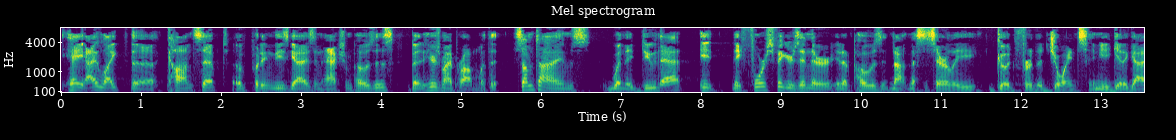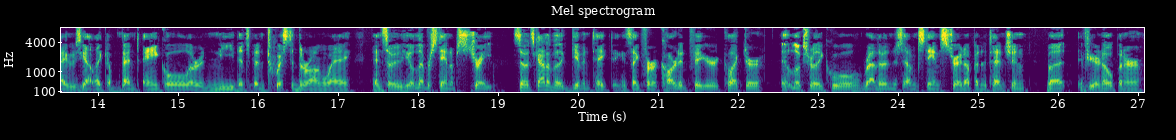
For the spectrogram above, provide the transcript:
hey, I like the concept of putting these guys in action poses, but here's my problem with it. Sometimes when they do that, it they force figures in there in a pose that's not necessarily good for the joints, and you get a guy who's got like a bent ankle or a knee that's been twisted the wrong way, and so he'll never stand up straight. So it's kind of a give and take thing. It's like for a carded figure collector, it looks really cool rather than just have them stand straight up at attention. But if you're an opener,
